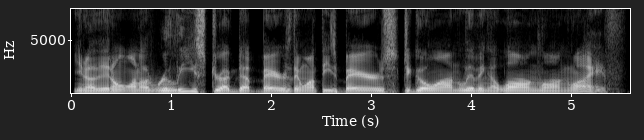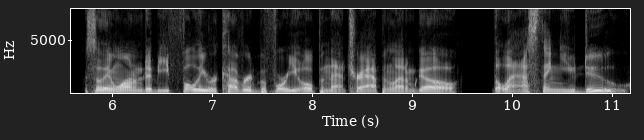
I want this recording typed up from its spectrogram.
You know, they don't want to release drugged up bears. They want these bears to go on living a long, long life. So they want them to be fully recovered before you open that trap and let them go. The last thing you do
